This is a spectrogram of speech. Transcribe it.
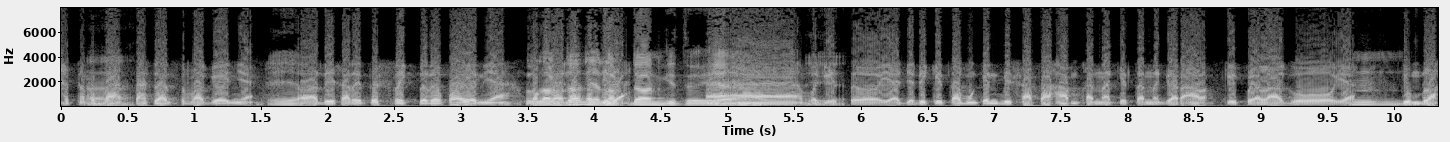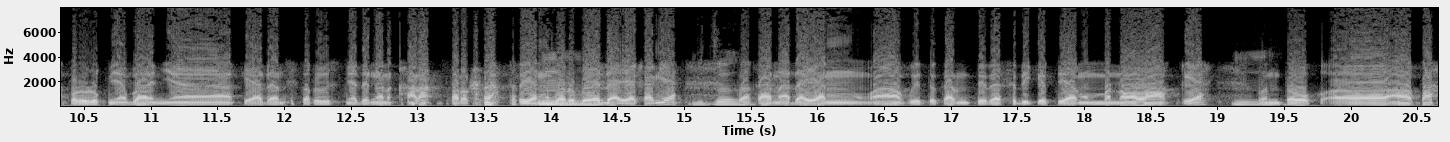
terbatas dan sebagainya. Iya. Eh, di sana itu strict to the point ya. Lockdown atau ya tidak? lockdown gitu ya. Ah, Iya. begitu ya. Jadi kita mungkin bisa paham karena kita negara archipelago ya, Mm-mm. jumlah penduduknya banyak ya dan seterusnya dengan karakter-karakter yang Mm. berbeda ya Kang ya. Betul. Bahkan ada yang maaf itu kan tidak sedikit yang menolak ya Mm. Untuk eh, apa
